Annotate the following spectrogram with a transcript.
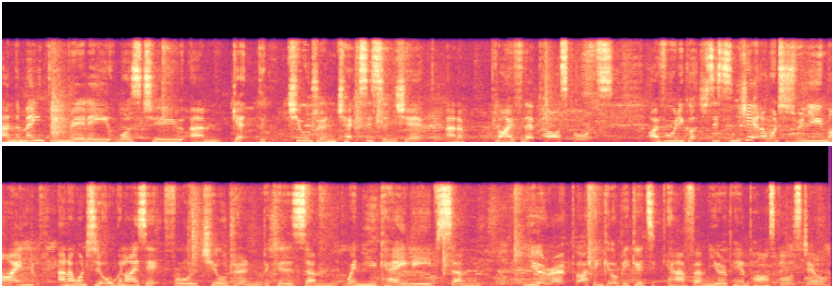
And the main thing really was to um, get the children Czech citizenship and apply for their passports. I've already got citizenship and I wanted to renew mine and I wanted to organise it for the children because um, when UK leaves um, Europe, I think it would be good to have um, European passports still.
